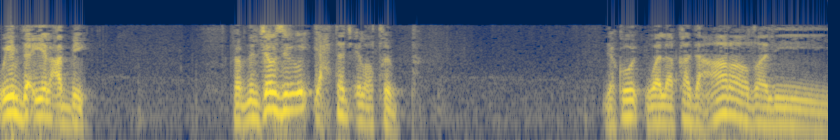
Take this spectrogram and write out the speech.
ويبدأ يلعب بيه فابن الجوزي بيقول يحتاج إلى طب. يقول ولقد عرض لي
